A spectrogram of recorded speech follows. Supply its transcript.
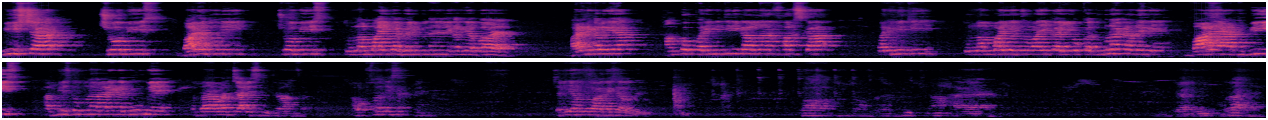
बीस चार, चौबीस, बारह दूनी चौबीस तो लंबाई का वैल्यू कितना निकल गया? बारह। बारह निकल गया। हमको परिमिति निकालना है फर्श का। परिमिति तो लंबाई और चौड़ाई का योग का गुना कर देंगे। बारह, आठ, बीस। अब बीस को गुना करेंगे दो में तो बराबर चालीस मीटर आंसर अब ऑप्शन देख सकते हैं। चलिए हम लोग आगे चलते हैं। इतना है गर्मी पूरा है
